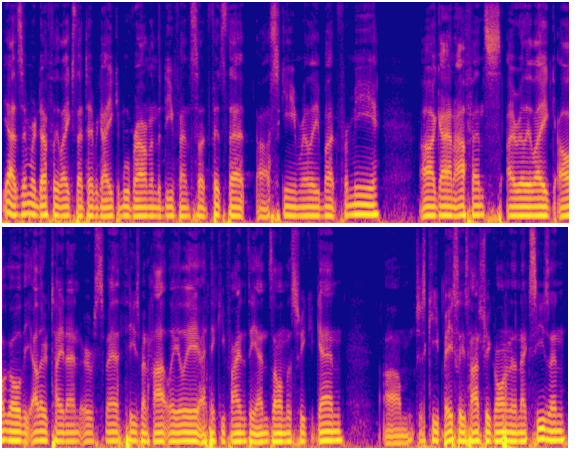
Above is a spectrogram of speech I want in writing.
Yeah, Zimmer definitely likes that type of guy. He can move around in the defense, so it fits that uh, scheme really. But for me, uh, guy on offense, I really like. I'll go the other tight end, Irv Smith. He's been hot lately. I think he finds the end zone this week again. Um, just keep basically his hot streak going into the next season.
